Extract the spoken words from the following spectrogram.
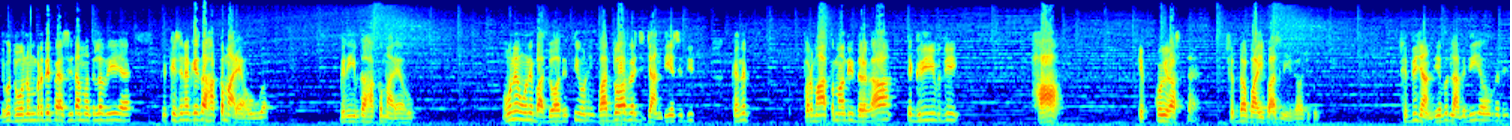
ਦੇਖੋ ਦੋ ਨੰਬਰ ਦੇ ਪੈਸੇ ਦਾ ਮਤਲਬ ਇਹ ਹੈ ਕਿ ਕਿਸੇ ਨਾ ਕਿਸੇ ਦਾ ਹੱਕ ਮਾਰਿਆ ਹੋਊਗਾ। ਗਰੀਬ ਦਾ ਹੱਕ ਮਾਰਿਆ ਹੋਊ। ਉਹਨੇ ਉਹਨੇ ਬਦਦੁਆ ਦਿੱਤੀ ਹੋਣੀ। ਬਦਦੁਆ ਫਿਰ ਜਾਂਦੀ ਹੈ ਸਿੱਧੀ। ਕਹਿੰਦੇ ਪਰਮਾਤਮਾ ਦੀ ਦਰਗਾਹ ਤੇ ਗਰੀਬ ਦੀ ਹਾਂ। ਇੱਕੋ ਹੀ ਰਸਤਾ ਹੈ। ਸਿੱਧਾ ਬਾਈਪਾਸ ਨਹੀਂ ਹੈਗਾ ਉਹ 'ਚ ਕੋਈ ਸਿੱਧੀ ਜਾਂਦੀ ਹੈ ਪਰ ਲੱਗਦੀ ਹੈ ਉਹ ਕਦੇ।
